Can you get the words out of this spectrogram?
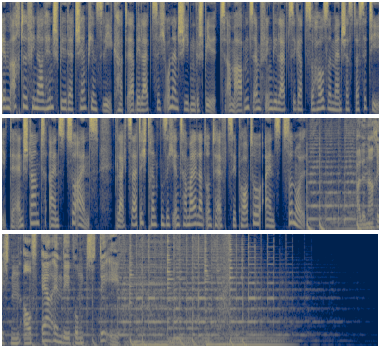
Im Achtelfinal-Hinspiel der Champions League hat RB Leipzig unentschieden gespielt. Am Abend empfing die Leipziger zu Hause Manchester City. Der Endstand 1 zu 1. Gleichzeitig trennten sich Inter Mailand und der FC Porto 1 zu 0. Alle Nachrichten auf rnd.de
